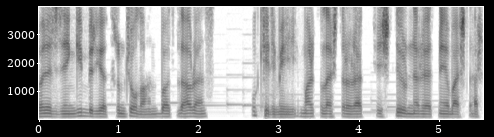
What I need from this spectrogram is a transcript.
Böylece zengin bir yatırımcı olan Bud Lawrence bu kelimeyi markalaştırarak çeşitli ürünler üretmeye başlar.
